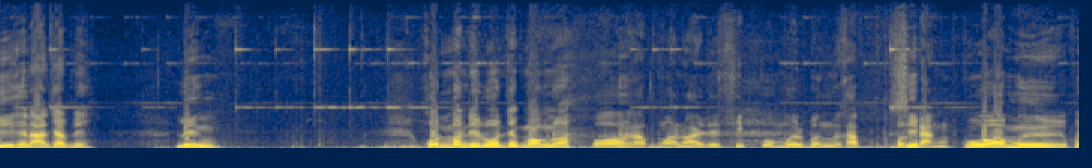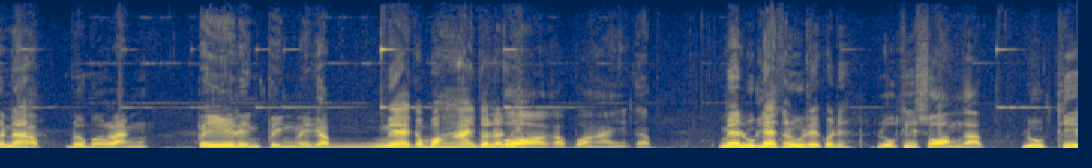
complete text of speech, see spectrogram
ดีขนาดครับนี่ ลึง ขนบ่ได้โรนจักหม่องเนาะบ่ครับว่าหน่อยได้10กว่ามื้อเบิ่งครับเบิ่งสิบดังกว่ามือเพิ่นนะครับเบิ่งเบิ่งหลังเปเล่งเป่งเลยครับแม่ก็บ่ให้ตัวละบ่เนาะครับบ่ให้ครับ แม่ลูกแรกเขาลูกได้กว่านี้ลูกที่สองครับ ลูกที่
